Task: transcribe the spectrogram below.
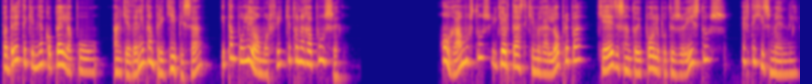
παντρεύτηκε μια κοπέλα που, αν και δεν ήταν πριγκίπισσα, ήταν πολύ όμορφη και τον αγαπούσε. Ο γάμος τους γιορτάστηκε μεγαλόπρεπα και έζησαν το υπόλοιπο της ζωής τους ευτυχισμένοι.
